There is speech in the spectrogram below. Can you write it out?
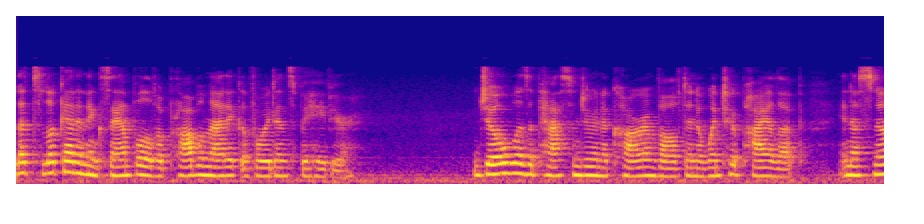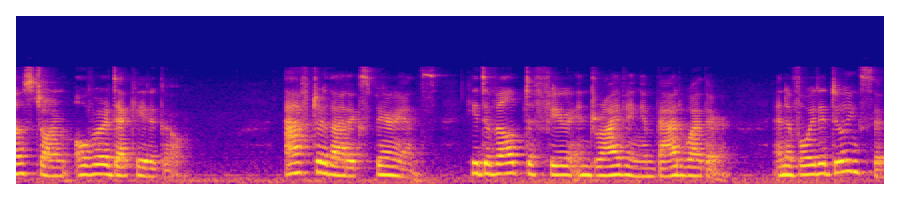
Let's look at an example of a problematic avoidance behavior. Joe was a passenger in a car involved in a winter pileup in a snowstorm over a decade ago. After that experience, he developed a fear in driving in bad weather and avoided doing so.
